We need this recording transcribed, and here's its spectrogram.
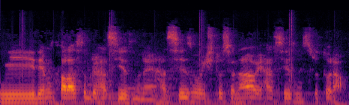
E iremos falar sobre o racismo, né? Racismo institucional e racismo estrutural.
